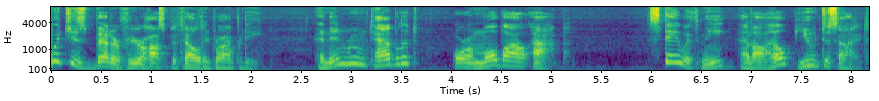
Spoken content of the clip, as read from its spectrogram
Which is better for your hospitality property, an in-room tablet or a mobile app? Stay with me and I'll help you decide.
